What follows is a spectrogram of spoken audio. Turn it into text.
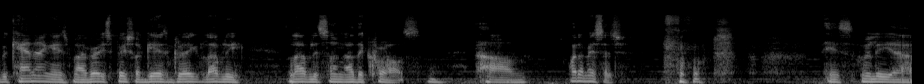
Greg Buchanan is my very special guest. Greg, lovely, lovely song at the cross. Um, what a message! it's really, uh,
